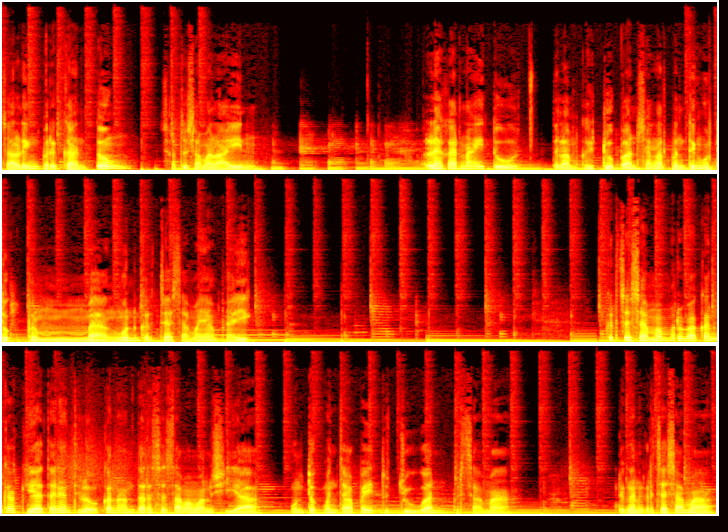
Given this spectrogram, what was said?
saling bergantung satu sama lain. Oleh karena itu, dalam kehidupan sangat penting untuk membangun kerjasama yang baik. Kerjasama merupakan kegiatan yang dilakukan antara sesama manusia untuk mencapai tujuan bersama. Dengan kerjasama,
